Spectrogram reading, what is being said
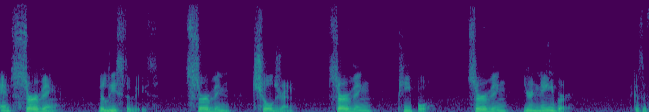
and serving the least of these, serving children, serving people, serving your neighbor. Because of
